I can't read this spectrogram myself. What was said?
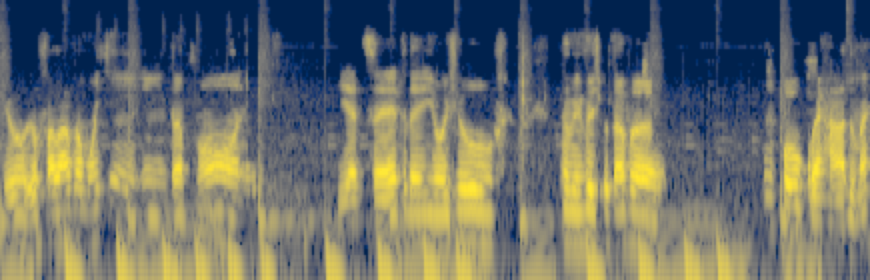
Eu, eu falava muito em, em D'Antoni e etc. E hoje eu também vejo que eu tava um pouco errado, né?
